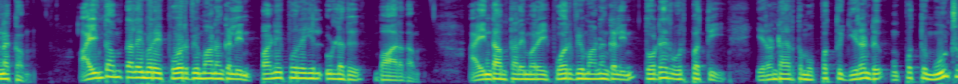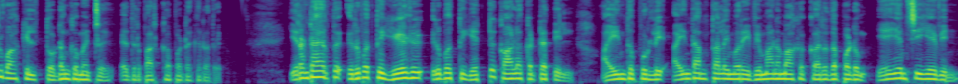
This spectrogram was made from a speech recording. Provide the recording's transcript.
வணக்கம். ஐந்தாம் தலைமுறை போர் விமானங்களின் பணிப்புரையில் உள்ளது பாரதம். ஐந்தாம் தலைமுறை போர் விமானங்களின் தொடர் உற்பத்தி இரண்டாயிரத்து முப்பத்து இரண்டு முப்பத்து மூன்று வாக்கில் தொடங்கும் என்று எதிர்பார்க்கப்படுகிறது. இரண்டாயிரத்து இருபத்தி ஏழு இருபத்தி எட்டு காலகட்டத்தில் ஐந்து புள்ளி ஐந்தாம் தலைமுறை விமானமாக கருதப்படும் ஏஎம்சிஏவின்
